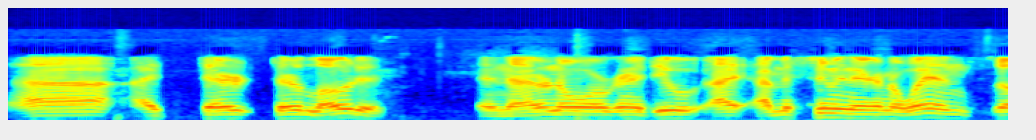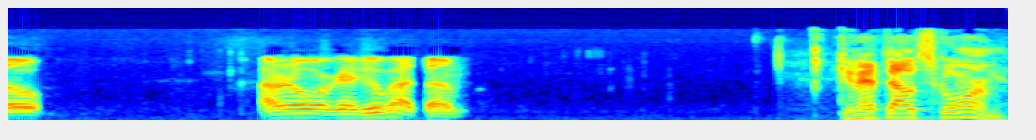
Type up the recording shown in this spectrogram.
Uh, I, they're they're loaded, and I don't know what we're going to do. I, I'm assuming they're going to win, so I don't know what we're going to do about them. Gonna have to outscore them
